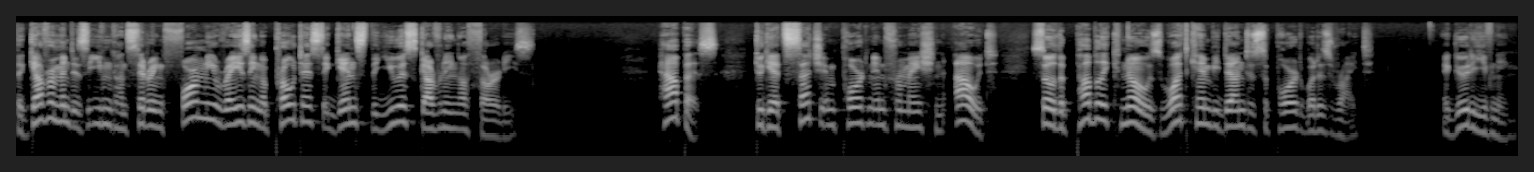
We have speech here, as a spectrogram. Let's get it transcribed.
The government is even considering formally raising a protest against the US governing authorities. Help us to get such important information out so the public knows what can be done to support what is right. A good evening.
